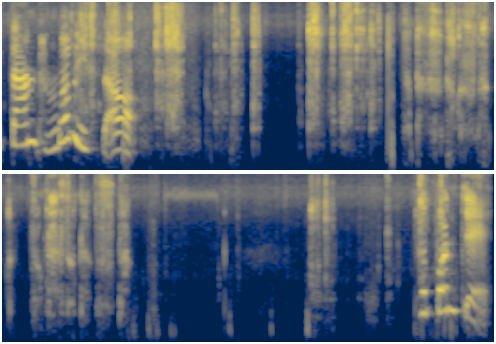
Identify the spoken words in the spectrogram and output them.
일단 방법이 있어. 소닥소닥소닥, 소닥소닥소닥. 첫 번째,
